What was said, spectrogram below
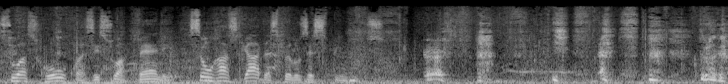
suas roupas e sua pele são rasgadas pelos espinhos. Droga!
